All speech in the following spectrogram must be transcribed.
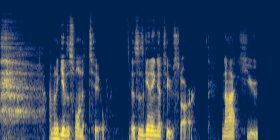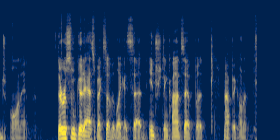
I'm going to give this one a two. This is getting a two star. Not huge on it. There were some good aspects of it, like I said. Interesting concept, but not big on it.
